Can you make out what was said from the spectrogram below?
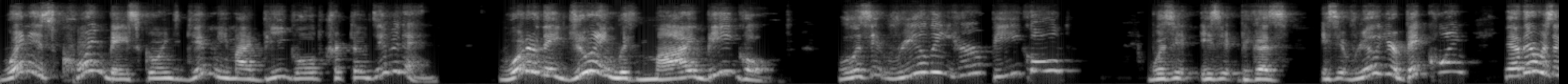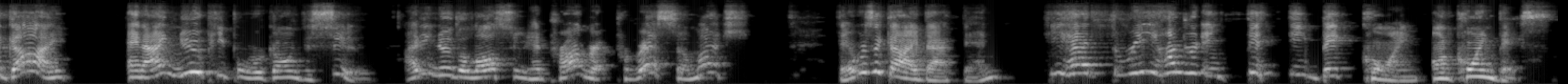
when is Coinbase going to give me my B Gold crypto dividend? What are they doing with my B Gold? Well, is it really your B Gold? Was it, is it because, is it really your Bitcoin? Now, there was a guy, and I knew people were going to sue. I didn't know the lawsuit had progress, progressed so much. There was a guy back then he had 350 Bitcoin on Coinbase.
